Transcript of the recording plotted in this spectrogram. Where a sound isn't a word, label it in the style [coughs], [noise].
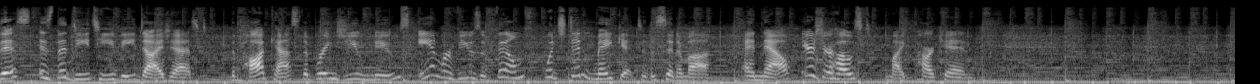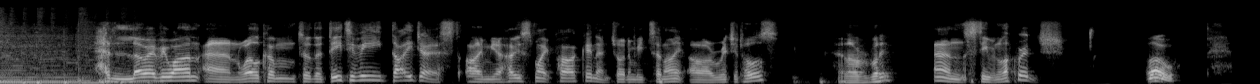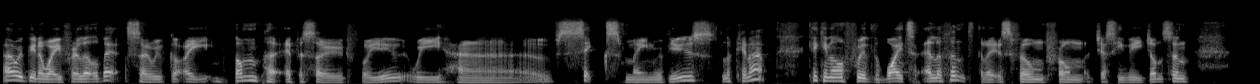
This is the DTV Digest, the podcast that brings you news and reviews of films which didn't make it to the cinema. And now, here's your host, Mike Parkin. Hello, everyone, and welcome to the DTV Digest. I'm your host, Mike Parkin, and joining me tonight are Richard Hawes. Hello, everybody. And Stephen Lockridge. Hello. Uh, we've been away for a little bit, so we've got a bumper episode for you. We have six main reviews looking at, kicking off with White Elephant, the latest film from Jesse V. Johnson.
